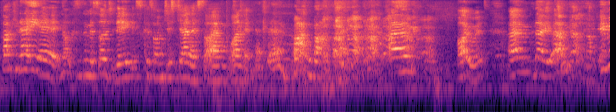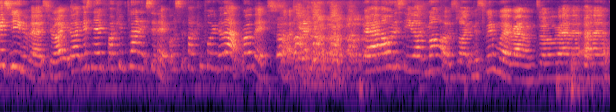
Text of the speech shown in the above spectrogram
fucking hate it. Not because of the misogyny, it's because I'm just jealous I haven't won it. um, I would. Um, no, um, in Miss Universe, right? Like, there's no planets in it. What's the fucking point of that? Rubbish. Like, you know? yeah, I want to see like Mars, like in the swimwear round, or uh, uh,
